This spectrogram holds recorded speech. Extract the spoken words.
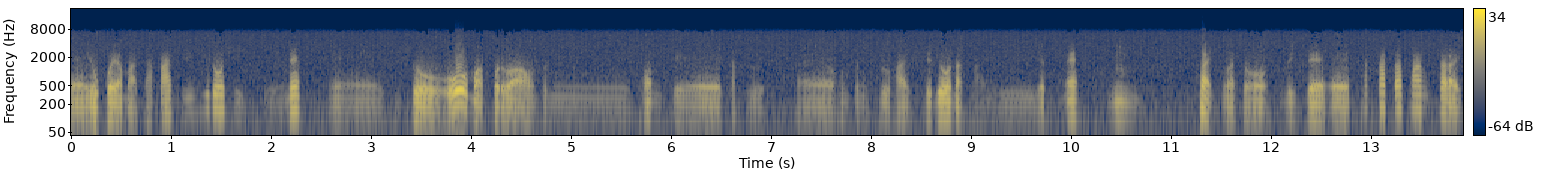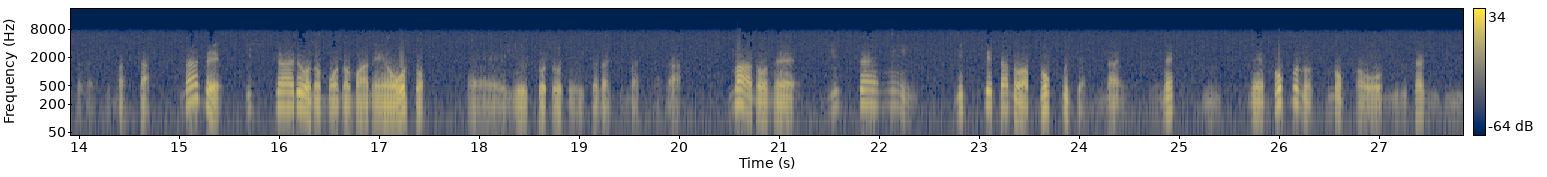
えー、横山隆弘氏っていうね、えー、師匠を、まあ、これは本当に尊敬かつ、えー、本当に崇拝しているような感じですね。うん。さあ、行きましょう。続いて、えー、高田さんからいただきました。なぜ、石川遼のモノマネをと、えー、いうことでいただきましたが、まあ、あのね、実際に見つけたのは僕じゃないんですよね。うん。ね、僕の素の顔を見る限り、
